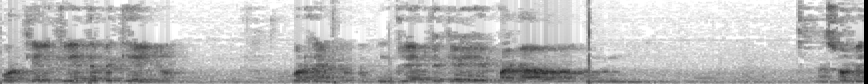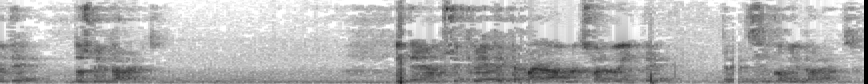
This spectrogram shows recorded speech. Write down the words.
Porque el cliente pequeño, por ejemplo, un cliente que pagaba mensualmente dos mil dólares y teníamos un cliente que pagaba mensualmente 35 mil dólares.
